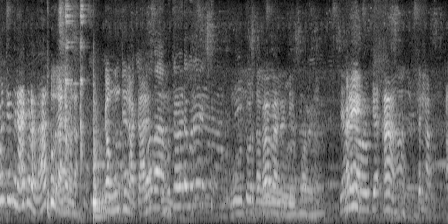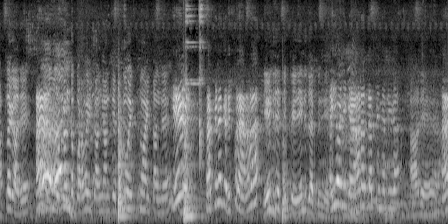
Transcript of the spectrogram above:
ఉంచింది నాకు కూడా తూ, రాజకుండా. ఇంకా ఉంది నా అట్లా కాదే. అంత పొరవ అవుతుంది అంత ఎక్కువ ఎక్కువ అవుతుంది ఏ? తప్పినాక తిప్పదానవా ఏంటిదే తిప్పేది? ఏంటి తప్పింది? అయ్యో నీకు ఆడ తప్పిందటిగా అదే ఆ?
